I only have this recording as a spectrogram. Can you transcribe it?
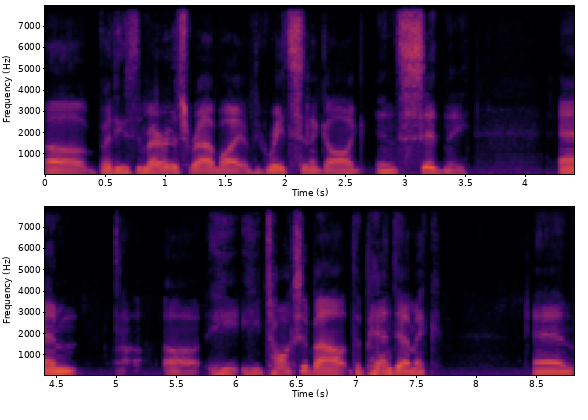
Uh, but he's the emeritus rabbi of the Great Synagogue in Sydney. And uh, he, he talks about the pandemic and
